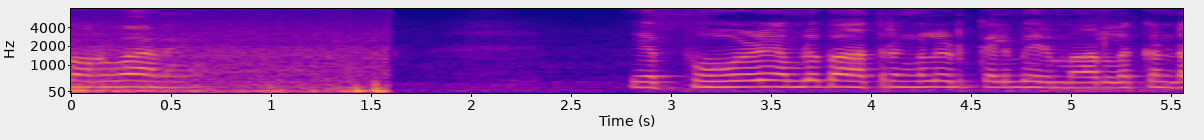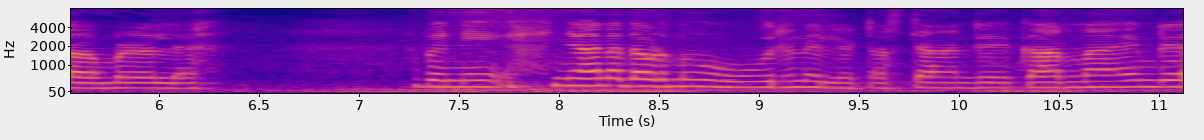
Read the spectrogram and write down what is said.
കുറവാണ്. എപ്പോഴും നമ്മൾ പാത്രങ്ങൾ എടുക്കലും പെരുമാറലൊക്കെ ഉണ്ടാകുമ്പോഴല്ലേ അപ്പം ഇനി ഞാനത് അവിടെ നിന്ന് ഊരണില്ല കേട്ടോ സ്റ്റാൻഡ്. കാരണം അതിന്റെ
